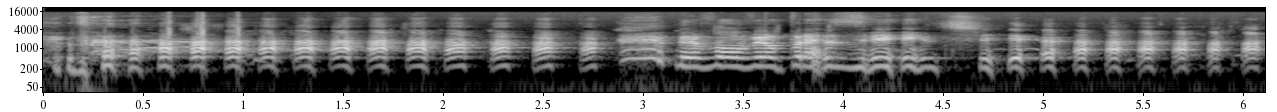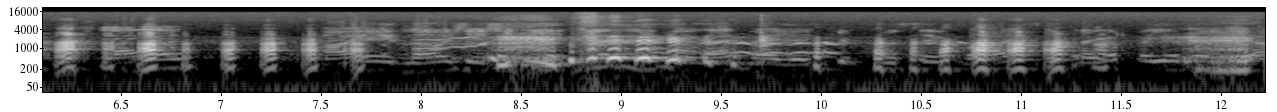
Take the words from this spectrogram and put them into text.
Devolveu o presente. Ai, não, gente, né? Tipo, você vai, entrega pra Iemanjá.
